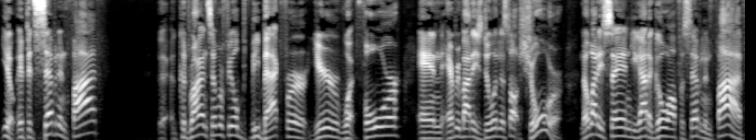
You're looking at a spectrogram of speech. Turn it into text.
you know, if it's seven and five, uh, could Ryan Silverfield be back for year what four? And everybody's doing this all. Sure, nobody's saying you got to go off of seven and five.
